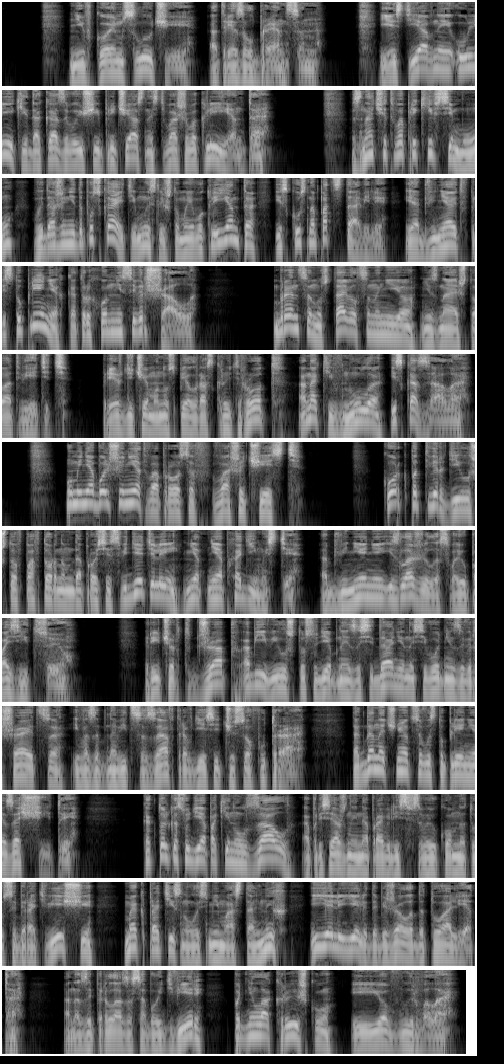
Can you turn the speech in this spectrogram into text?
«Ни в коем случае», — отрезал Брэнсон. Есть явные улики, доказывающие причастность вашего клиента». «Значит, вопреки всему, вы даже не допускаете мысли, что моего клиента искусно подставили и обвиняют в преступлениях, которых он не совершал». Брэнсон уставился на нее, не зная, что ответить. Прежде чем он успел раскрыть рот, она кивнула и сказала. «У меня больше нет вопросов, Ваша честь». Корк подтвердил, что в повторном допросе свидетелей нет необходимости. Обвинение изложило свою позицию. Ричард Джаб объявил, что судебное заседание на сегодня завершается и возобновится завтра в 10 часов утра. Тогда начнется выступление защиты. Как только судья покинул зал, а присяжные направились в свою комнату собирать вещи, Мэг протиснулась мимо остальных и еле-еле добежала до туалета. Она заперла за собой дверь, подняла крышку и ее вырвала —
